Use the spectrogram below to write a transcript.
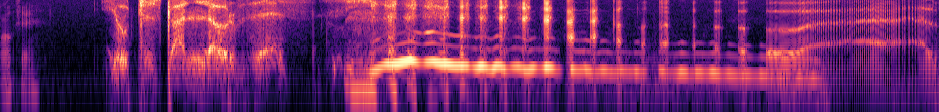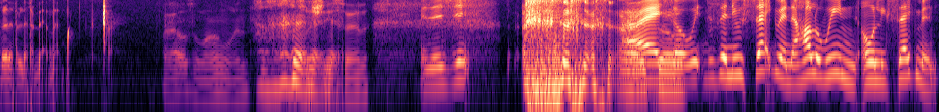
Okay. You just got a load of this. Well, that was a long one. That's what she said. Is this it? All All right, so, we, there's a new segment, a Halloween only segment.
